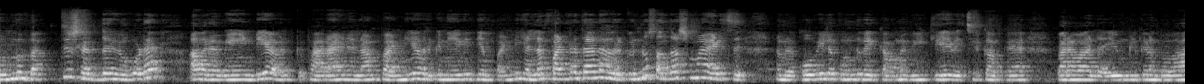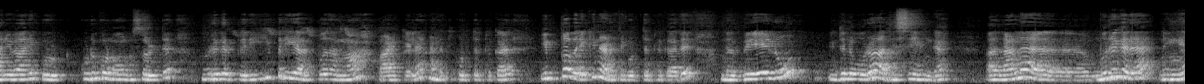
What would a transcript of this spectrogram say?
ரொம்ப பக்தி ஸ்ரத்தையோட அவரை வேண்டி அவருக்கு பாராயணம் எல்லாம் பண்ணி அவருக்கு நைவேத்தியம் பண்ணி எல்லாம் பண்றதால அவருக்கு இன்னும் சந்தோஷமா ஆயிடுச்சு. நம்மள கோவில கொண்டு வைக்காம வீட்லயே வச்சிருக்காங்க. பரவாயில்ல இவங்களுக்கு நம்ம வாரி வாரி கொடுக்கணும்னு சொல்லிட்டு முருகர் பெரிய பெரிய அற்புதமா வாழ்க்கையில நடத்தி கொடுத்துட்டு இருக்காரு இப்ப வரைக்கும் நடத்தி கொடுத்துட்டு இருக்காரு இந்த வேலும் இதுல ஒரு அதிசயங்க. அதனால முருகரை நீங்க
